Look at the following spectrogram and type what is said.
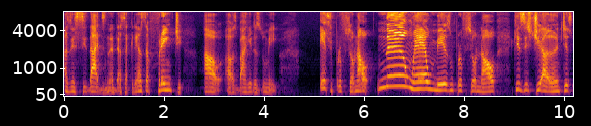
as necessidades né, dessa criança frente ao- às barreiras do meio. Esse profissional não é o mesmo profissional que existia antes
